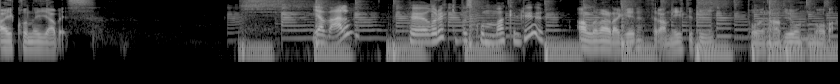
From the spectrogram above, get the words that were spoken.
Aikone Jabis. Ja vel? Hører du ikke på Skumma kultur? Alle hverdager fra 9 til 10 på Radio Nova.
